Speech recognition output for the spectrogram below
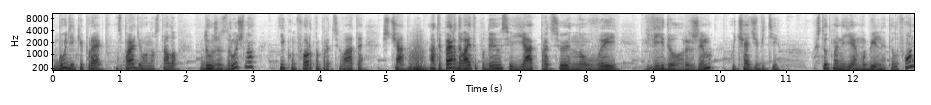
будь-які проєкти. Насправді воно стало дуже зручно і комфортно працювати з чатами. А тепер давайте подивимося, як працює новий відеорежим у ChatGPT. Ось тут в мене є мобільний телефон,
